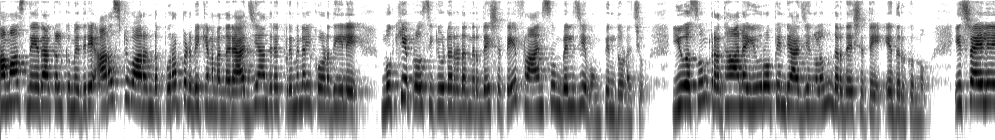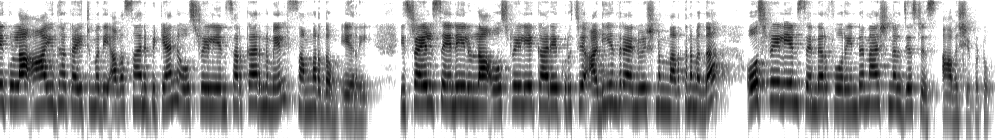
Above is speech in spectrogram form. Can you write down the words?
ഹമാസ് നേതാക്കൾക്കുമെതിരെ അറസ്റ്റ് വാറണ്ട് പുറപ്പെടുവിക്കണമെന്ന രാജ്യാന്തര ക്രിമിനൽ കോടതിയിലെ മുഖ്യ പ്രോസിക്യൂട്ടറുടെ നിർദ്ദേശത്തെ ഫ്രാൻസും ബെൽജിയവും പിന്തുണച്ചു. യു എസും പ്രധാന യൂറോപ്യൻ രാജ്യങ്ങളും നിർദ്ദേശത്തെ എതിർക്കുന്നു. ഇസ്രായേലിലേക്കുള്ള ആയുധ കയറ്റുമതി അവസാനിപ്പിക്കാൻ ഓസ്ട്രേലിയൻ സർക്കാരിനുമേൽ സമ്മർദ്ദം ഏറി. ഇസ്രായേൽ സേനയിലുള്ള ഓസ്ട്രേലിയക്കാരെക്കുറിച്ച് അടിയന്തര അന്വേഷണം നടത്തണമെന്ന് Australian centre for international justice ആവശ്യപ്പെട്ടു.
